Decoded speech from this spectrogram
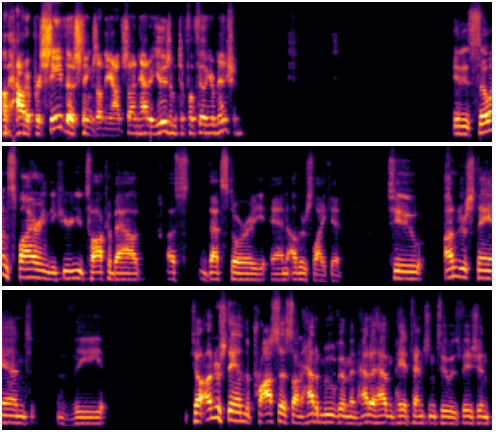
of how to perceive those things on the outside and how to use them to fulfill your mission. It is so inspiring to hear you talk about us that story and others like it to understand the to understand the process on how to move him and how to have him pay attention to his vision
